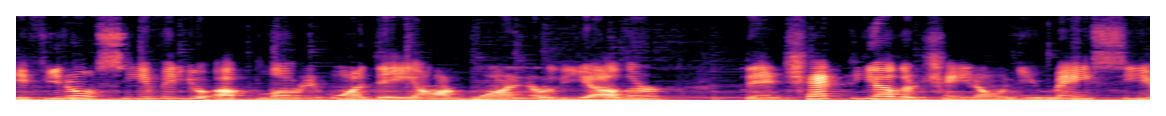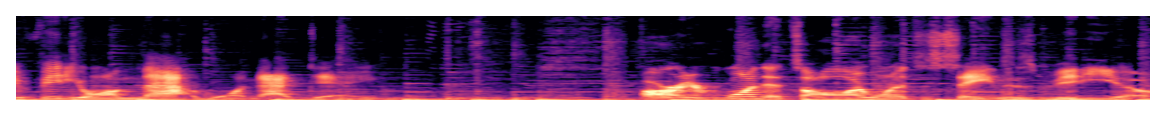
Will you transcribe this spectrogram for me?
if you don't see a video uploaded one day on one or the other, then check the other channel and you may see a video on that one that day. Alright everyone, that's all I wanted to say in this video.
